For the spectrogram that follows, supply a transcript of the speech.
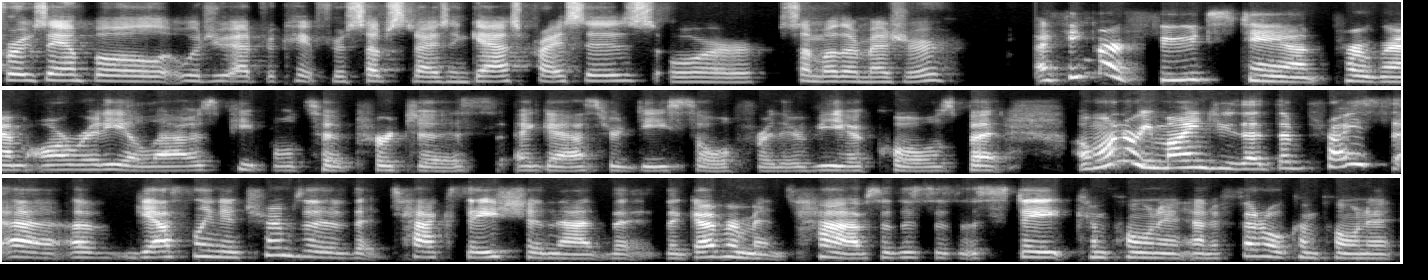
For example, would you advocate for subsidizing gas prices or some other measure? I think our food stamp program already allows people to purchase a gas or diesel for their vehicles. But I want to remind you that the price uh, of gasoline, in terms of the taxation that the, the governments have, so this is a state component and a federal component,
